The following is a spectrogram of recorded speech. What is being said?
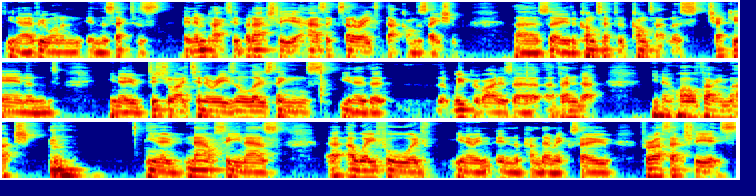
you know everyone in, in the sector's been impacted. But actually, it has accelerated that conversation. Uh, so the concept of contactless check-in and you know, digital itineraries and all those things, you know, that that we provide as a, a vendor, you know, are very much, you know, now seen as a, a, way forward, you know, in, in the pandemic. So for us, actually, it's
